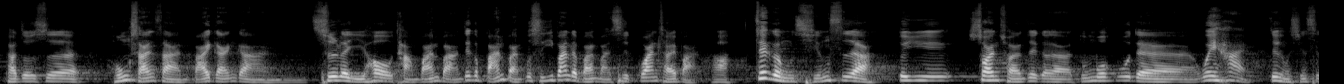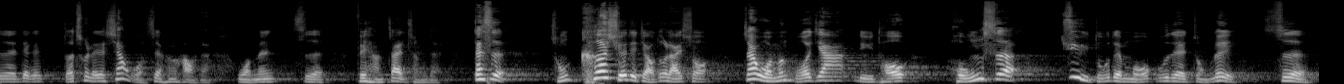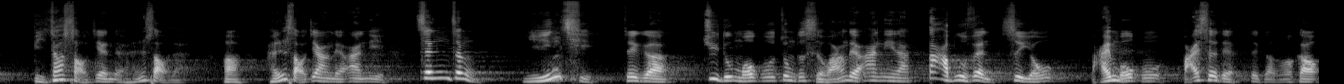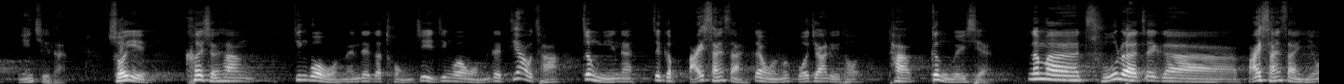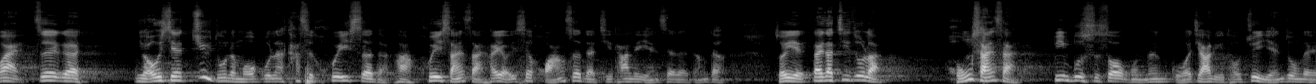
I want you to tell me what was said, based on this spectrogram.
它就是红闪闪，白杆杆，吃了以后躺板板。这个板板不是一般的板板，是棺材板啊。这种形式啊，对于宣传这个毒蘑菇的危害，这种形式这个得出来的效果是很好的，我们是非常赞成的。但是。从科学的角度来说，在我们国家里头，红色剧毒的蘑菇的种类是比较少见的，很少的啊，很少这样的案例。真正引起这个剧毒蘑菇中毒死亡的案例呢，大部分是由白蘑菇、白色的这个鹅膏引起的。所以，科学上经过我们这个统计，经过我们的调查，证明呢，这个白闪闪在我们国家里头。它更危险。那么，除了这个白闪闪以外，这个有一些剧毒的蘑菇呢，它是灰色的哈，灰闪闪，还有一些黄色的、其他的颜色的等等。所以大家记住了，红闪闪并不是说我们国家里头最严重的、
